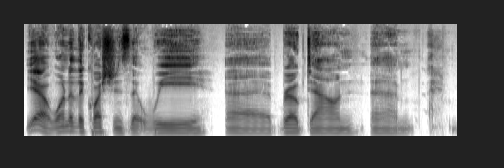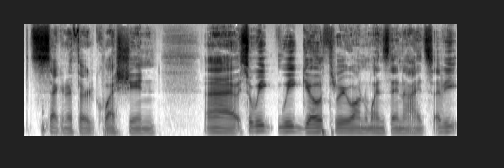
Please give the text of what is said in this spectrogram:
Yeah, one of the questions that we uh, broke down, um, second or third question. Uh, so we we go through on Wednesday nights. Have you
